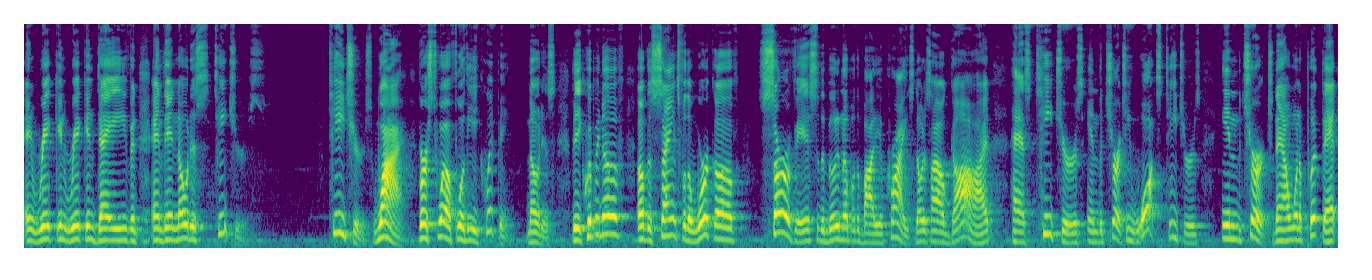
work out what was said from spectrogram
and rick and rick and dave. And, and then notice teachers. Teachers. Why? Verse 12 for the equipping. Notice. The equipping of, of the saints for the work of service to the building up of the body of christ. Notice how god has teachers in the church he wants teachers in the church. Now, I want to put that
